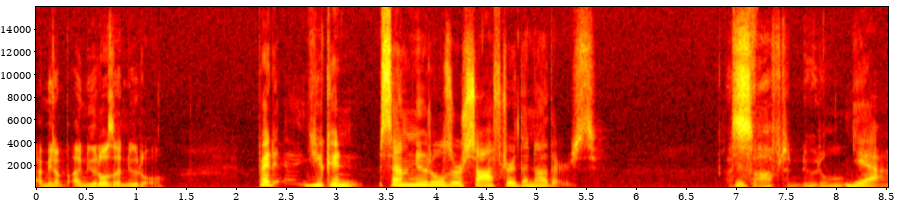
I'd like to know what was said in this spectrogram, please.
I mean, a, a noodle's a noodle. But you can. Some noodles are softer than others. A soft noodle? Yeah.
